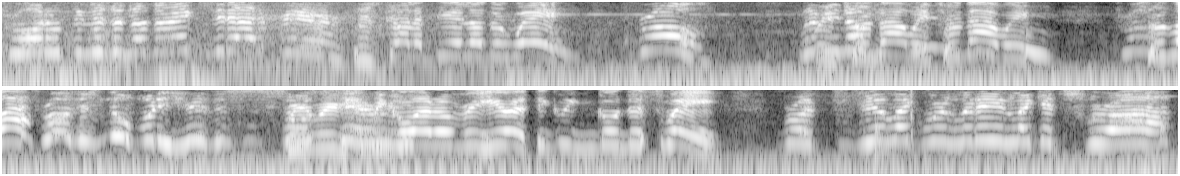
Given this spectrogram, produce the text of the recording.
Bro, I don't think there's another exit out of here. There's gotta be another way. Bro, let me Wait, know turn that way, turn that way. Bro, Turn left. Bro, there's nobody here. This is so wait, scary. can we go out over here? I think we can go this way. Bro, I feel like we're literally in like a trap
